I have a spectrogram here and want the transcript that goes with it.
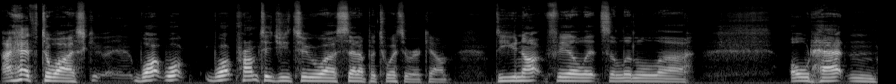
I have to ask, what what what prompted you to uh, set up a Twitter account? Do you not feel it's a little uh, old hat? And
